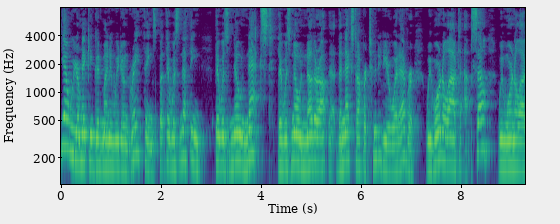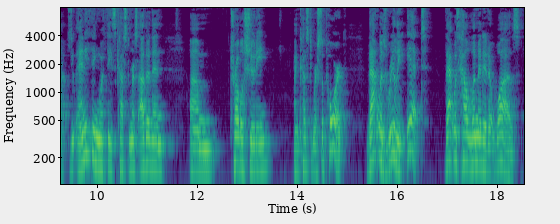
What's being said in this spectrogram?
Yeah, we were making good money. We were doing great things, but there was nothing, there was no next. There was no another, op- the next opportunity or whatever. We weren't allowed to upsell. We weren't allowed to do anything with these customers other than, um, troubleshooting and customer support. That was really it. That was how limited it was.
